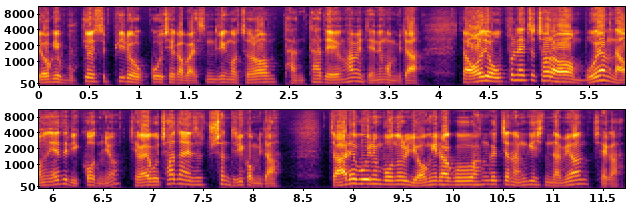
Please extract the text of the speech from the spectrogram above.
여기에 묶여 있을 필요 없고 제가 말씀드린 것처럼 단타 대응하면 되는 겁니다. 자, 어제 오픈레저처럼 모양 나오는 애들이 있거든요. 제가 이거 찾아내서 추천드릴 겁니다. 자, 아래 보이는 번호를 0이라고 한 글자 남기신다면 제가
